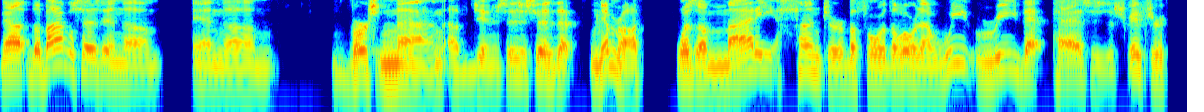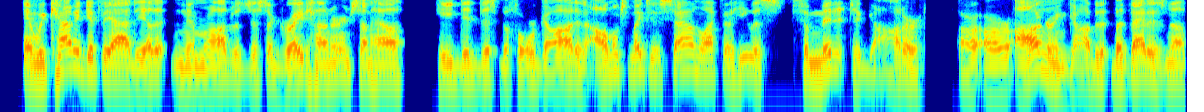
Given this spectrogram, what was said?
Now, the Bible says in um, in um, verse nine of Genesis, it says that Nimrod was a mighty hunter before the Lord. Now, we read that passage of Scripture, and we kind of get the idea that Nimrod was just a great hunter, and somehow he did this before God, and almost makes it sound like that he was submitted to God or or, or honoring God, but, but that is not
